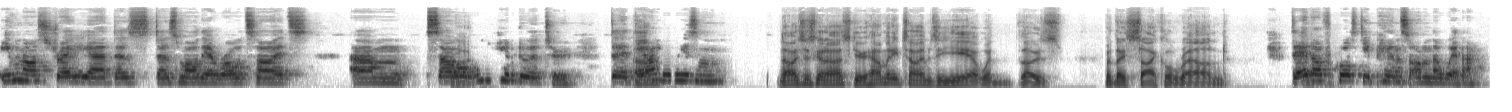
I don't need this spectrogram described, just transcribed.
Even Australia does does mow their roadsides. Um, so Right. we can do it too. The the Um, only reason No, I was just going to ask you, how many times a year would those would they cycle round? that of course depends on the weather.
